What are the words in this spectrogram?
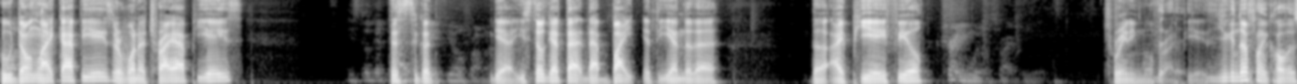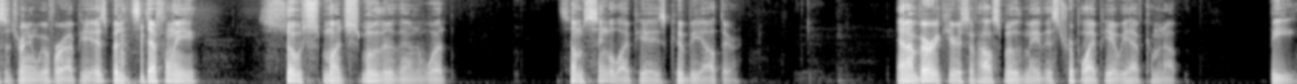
who don't like IPAs or want to try IPAs. This is a good Yeah, you still get that that bite at the end of the the IPA feel. Training wheel for IPAs. You can definitely call this a training wheel for IPAs, but it's definitely so much smoother than what some single IPAs could be out there. And I'm very curious of how smooth may this triple IPA we have coming up be.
